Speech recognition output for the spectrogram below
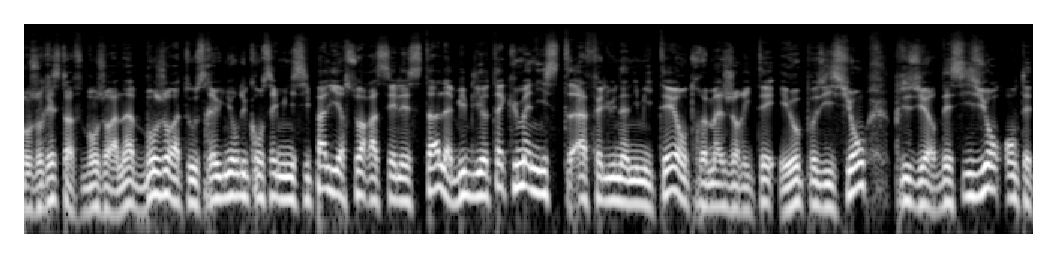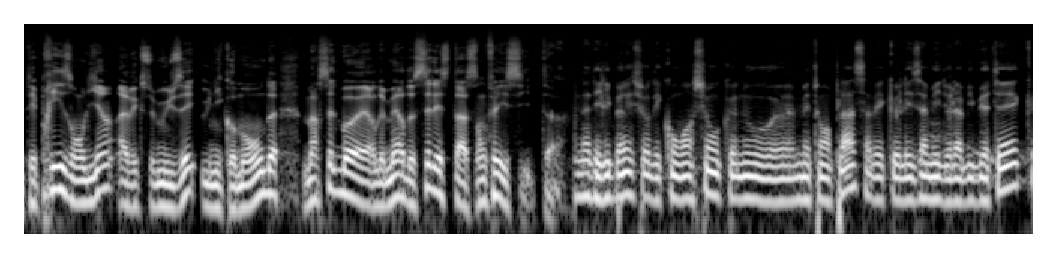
Bonjour Christophe, bonjour Anna, bonjour à tous. Réunion du conseil municipal hier soir à Célestat, la bibliothèque humaniste a fait l'unanimité entre majorité et opposition. Plusieurs décisions ont été prises en lien avec ce musée unique au monde. Marcel Boer, le maire de Célestat, s'en félicite. On a délibéré sur des conventions que nous euh, mettons en place avec les amis de la bibliothèque,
